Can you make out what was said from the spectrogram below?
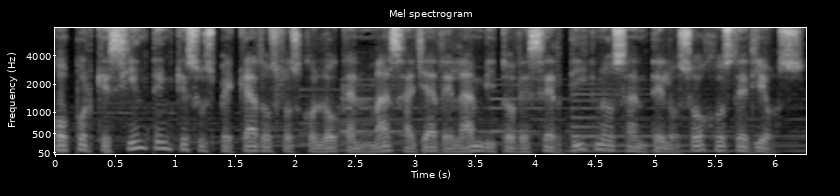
o porque sienten que sus pecados los colocan más allá del ámbito de ser dignos ante los ojos de Dios.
